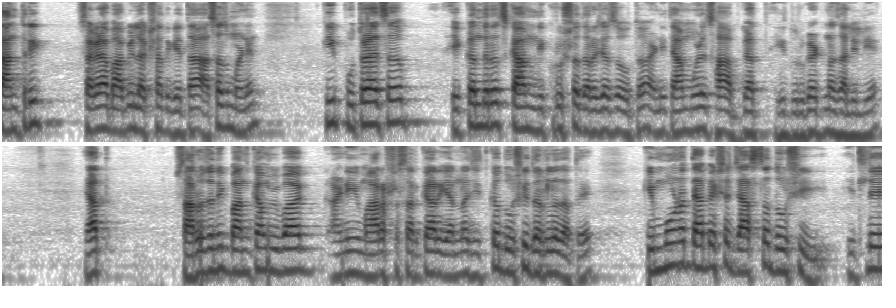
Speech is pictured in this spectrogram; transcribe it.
तांत्रिक सगळ्या बाबी लक्षात घेता असंच म्हणेन की पुतळ्याचं एकंदरच काम निकृष्ट दर्जाचं होतं आणि त्यामुळेच हा अपघात ही दुर्घटना झालेली आहे. यात सार्वजनिक बांधकाम विभाग आणि महाराष्ट्र सरकार यांना जितकं दोषी धरलं जातं आहे किंबहुना त्यापेक्षा जास्त दोषी इथले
